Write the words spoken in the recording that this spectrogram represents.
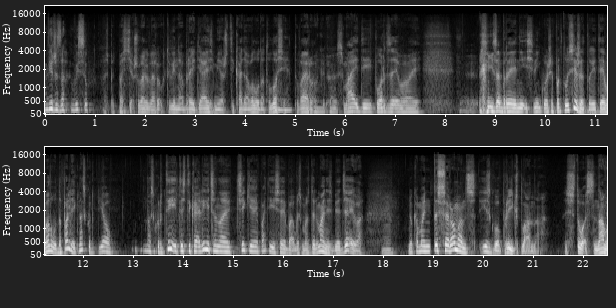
Virza visu. Es pat pasiešu vēl vairāk, tu vienā brīdī aizmirsti, kādā valodā tu lasi. Mm. Tu vairāk mm. smaidi, pordzēji, izabrēnīs vienkārši par to sižetu. Ja tie valoda paliek, neskur jau, neskur tī, tas tikai līdzināja, cik jai patīsībā, vismaz dēļ manis bija dzēva. Mm. Nu, man tas romans izgo priekšplānā. Tas stos nav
